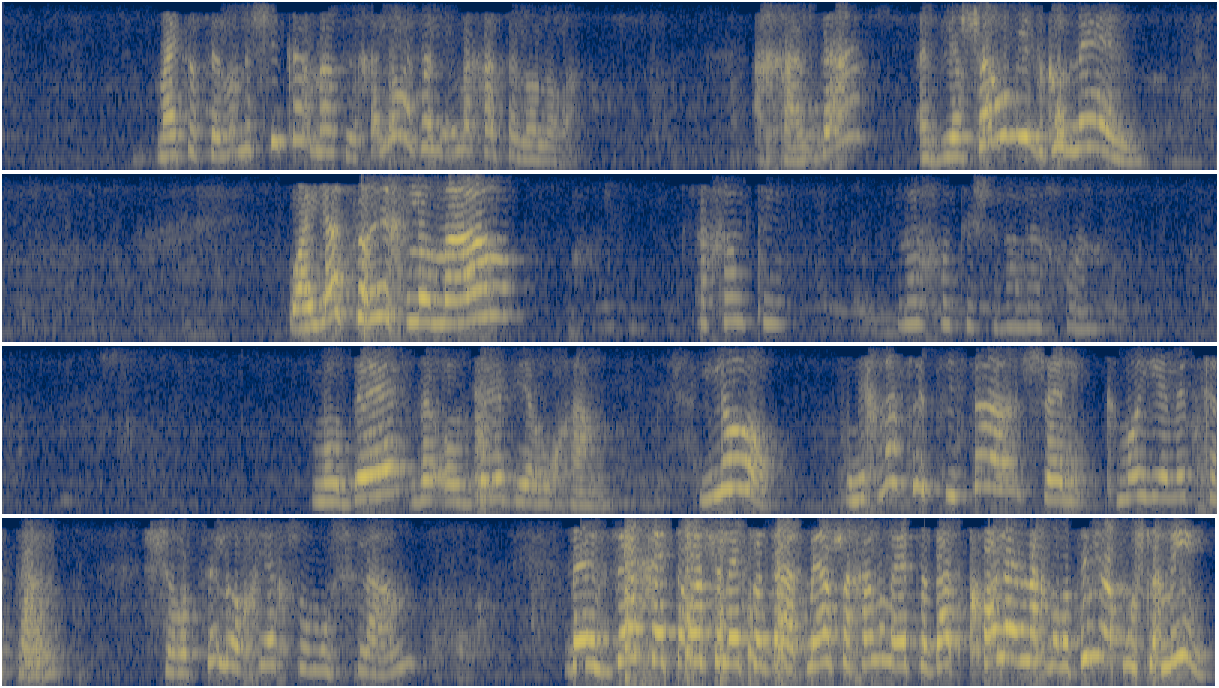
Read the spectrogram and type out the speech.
מה היית עושה לו נשיקה? אמרתי לך, לא, אבל אם אכלת לא נורא. אכלת? אז ישר הוא מתגונן. הוא היה צריך לומר, אכלתי, לא יכולתי שלא לאכול. מודה ועוזב ירוחם. לא, הוא נכנס לתפיסה של כמו ילד קטן, שרוצה להוכיח שהוא מושלם, וזה חטאו של עץ הדת. מאז שאכלנו מעץ הדת, כל היום אנחנו רוצים להיות מושלמים.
